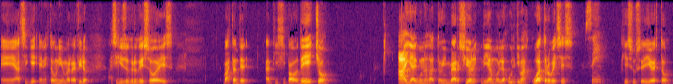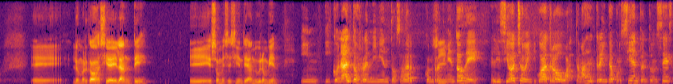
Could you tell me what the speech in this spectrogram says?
Eh, así que, en Estados Unidos me refiero, así que yo creo que eso es bastante anticipado. De hecho, hay algunos datos de inversión, digamos, las últimas cuatro veces que sucedió esto, eh, los mercados hacia adelante, eh, esos meses siguientes anduvieron bien. Y, con altos rendimientos, a ver, con rendimientos de el 18, 24 o hasta más del 30%. Entonces,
